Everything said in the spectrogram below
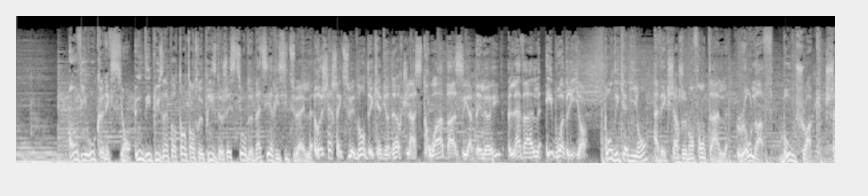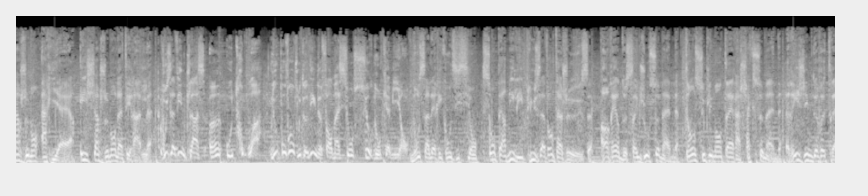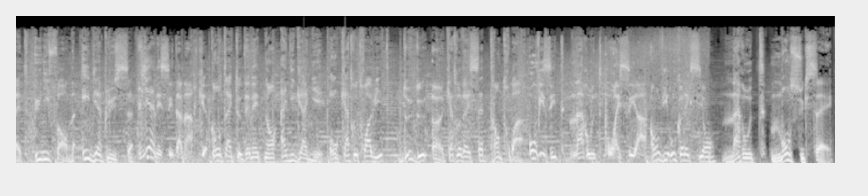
Enviro Connexion, une des plus importantes entreprises de gestion de matières résiduelles, recherche actuellement des camionneurs classe 3 basés à Belleuil, Laval et Boisbriand. Pour des camions avec chargement frontal, roll-off, boom truck, chargement arrière et chargement latéral. Vous avez une classe 1 ou 3. Nous pouvons vous donner une formation sur nos camions. Nos salaires et conditions sont parmi les plus avantageuses. Horaires de 5 jours semaine, temps supplémentaire à chaque semaine, régime de retraite, uniforme et bien plus. Viens laisser ta marque. Contacte dès maintenant Annie Gagné au 438-221-8733 ou visite maroute.ca. Environ Connexion, Maroute, mon succès.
